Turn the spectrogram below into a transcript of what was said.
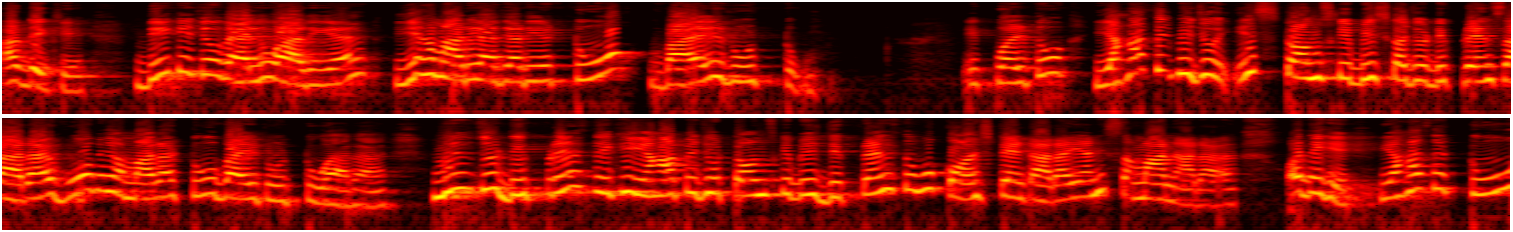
अब देखिए, d की जो वैल्यू आ रही है, ये हमारी आ जा रही है two by root two equal to, यहाँ से भी जो इस टर्म्स के बीच का जो डिफरेंस आ रहा है, वो भी हमारा टू बाई रूट टू आ रहा है। मीन जो डिफरेंस देखिए, यहाँ पे जो टर्म्स के बीच डिफरेंस तो वो कांस्टेंट आ रहा है, यानी समान आ रहा है। और देखिए, यहाँ से टू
